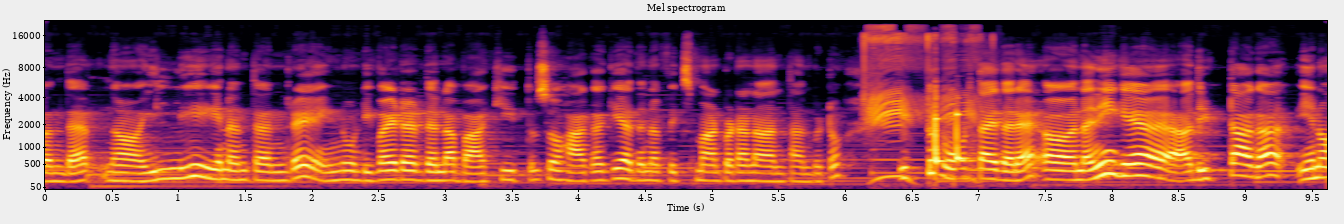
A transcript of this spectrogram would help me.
ಬಂದೆ. ಇಲ್ಲಿ ಏನಂತ ಅಂದರೆ ಇನ್ನು ಡಿವೈಡರ್ದೆಲ್ಲ ಬಾಕಿ ಇತ್ತು. ಸೊ ಹಾಗಾಗಿ ಅದನ್ನು ಫಿಕ್ಸ್ ಮಾಡಿಬಿಡೋಣ ಅಂತ ಅಂದ್ಬಿಟ್ಟು ಇಟ್ಟು ನೋಡ್ತಾ ಇದ್ದಾರೆ. ನನಗೆ ಅದಿಟ್ಟಾಗ ಏನೋ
